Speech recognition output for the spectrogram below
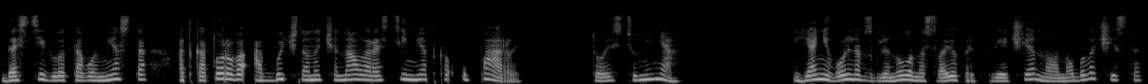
достигла того места, от которого обычно начинала расти метка у пары, то есть у меня. Я невольно взглянула на свое предплечье, но оно было чисто.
